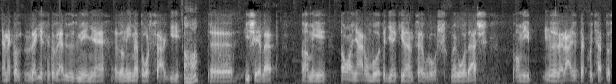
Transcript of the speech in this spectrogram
ennek az, az egésznek az előzménye, ez a németországi Aha. ö, kísérlet, ami tavaly nyáron volt egy ilyen 9 eurós megoldás, amire rájöttek, hogy hát az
